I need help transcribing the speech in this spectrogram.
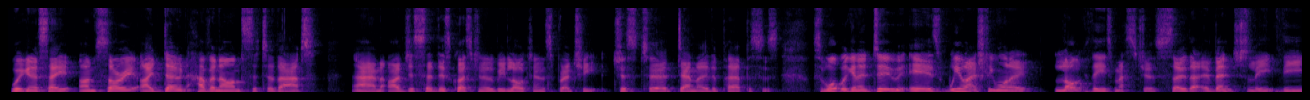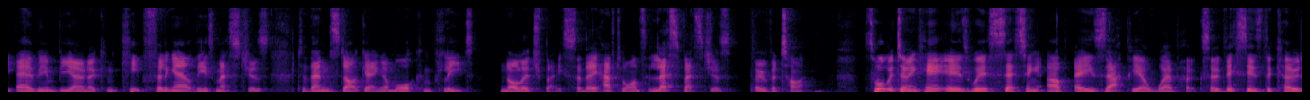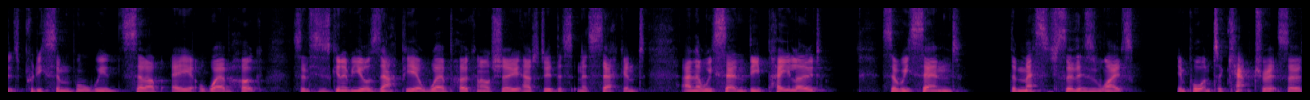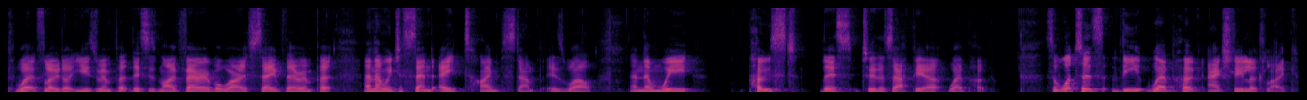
We're going to say, I'm sorry, I don't have an answer to that and I've just said this question will be logged in a spreadsheet just to demo the purposes. So what we're going to do is we actually want to log these messages so that eventually the Airbnb owner can keep filling out these messages to then start getting a more complete knowledge base. So they have to answer less messages over time. So what we're doing here is we're setting up a Zapier webhook. So this is the code. It's pretty simple. We set up a webhook. So this is going to be your Zapier webhook, and I'll show you how to do this in a second. And then we send the payload. So we send the message. So this is why it's important to capture it. So it's workflow.user input. This is my variable where I save their input. And then we just send a timestamp as well. And then we post this to the Zapier webhook. So what does the webhook actually look like?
